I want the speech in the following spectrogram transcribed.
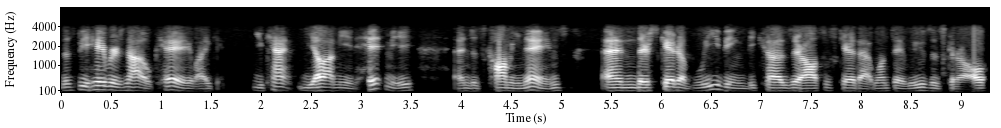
this behavior is not okay. Like, you can't yell at me and hit me and just call me names." And they're scared of leaving because they're also scared that once they lose this girl,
